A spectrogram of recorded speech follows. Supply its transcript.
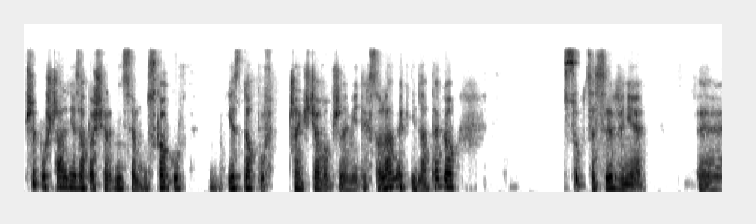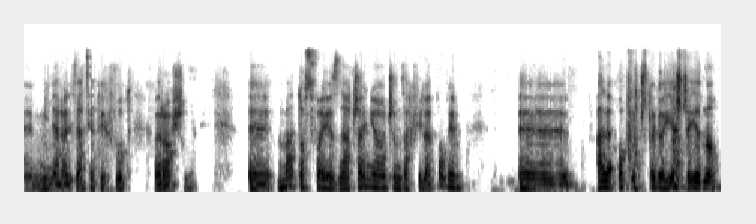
Przypuszczalnie za pośrednictwem uskoków jest dopływ częściowo przynajmniej tych solanek i dlatego sukcesywnie e, mineralizacja tych wód rośnie. E, Ma to swoje znaczenie, o czym za chwilę powiem, e, ale oprócz tego jeszcze jedno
